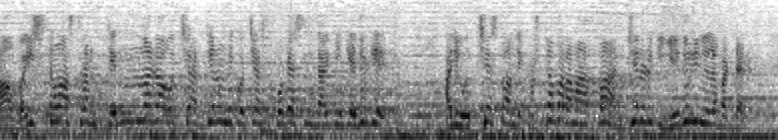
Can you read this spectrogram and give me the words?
ఆ వైష్ణవాస్త్రం తిన్నగా వచ్చి అర్జునుడికి వచ్చే కొట్టేస్తుంది. దానికి ఇంక ఎదురులేదు అది వచ్చేస్తోంది. కృష్ణ పరమాత్మ అర్జునుడికి ఎదురు నిలబడ్డాడు.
